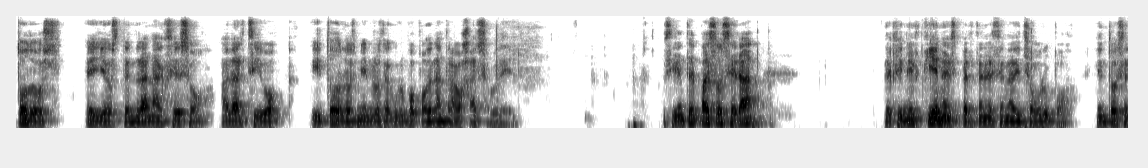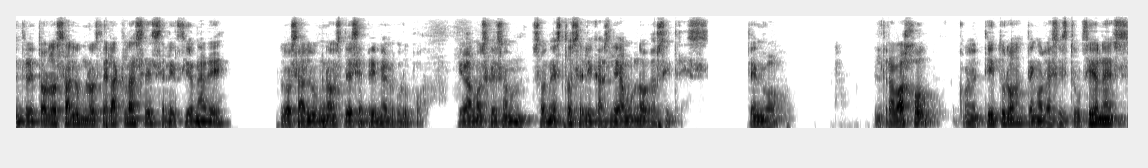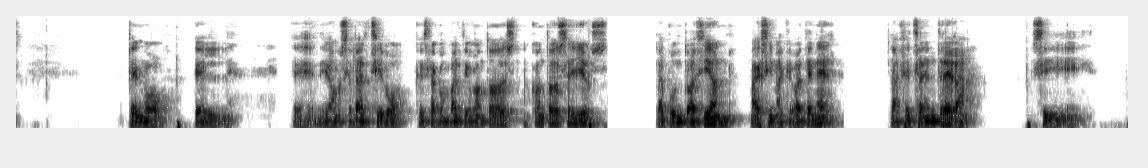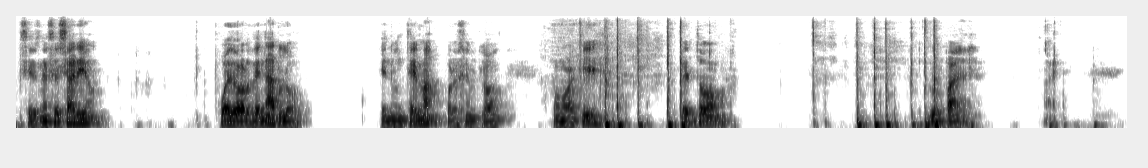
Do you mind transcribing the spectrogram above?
todos ellos tendrán acceso al archivo y todos los miembros del grupo podrán trabajar sobre él. El siguiente paso será definir quiénes pertenecen a dicho grupo. Entonces, entre todos los alumnos de la clase, seleccionaré los alumnos de ese primer grupo. Digamos que son, son estos, el ICASLEA 1, 2 y 3. Tengo el trabajo con el título, tengo las instrucciones, tengo el, eh, digamos, el archivo que está compartido con todos, con todos ellos, la puntuación máxima que va a tener, la fecha de entrega si, si es necesario, puedo ordenarlo en un tema, por ejemplo, pongo aquí reto grupal.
